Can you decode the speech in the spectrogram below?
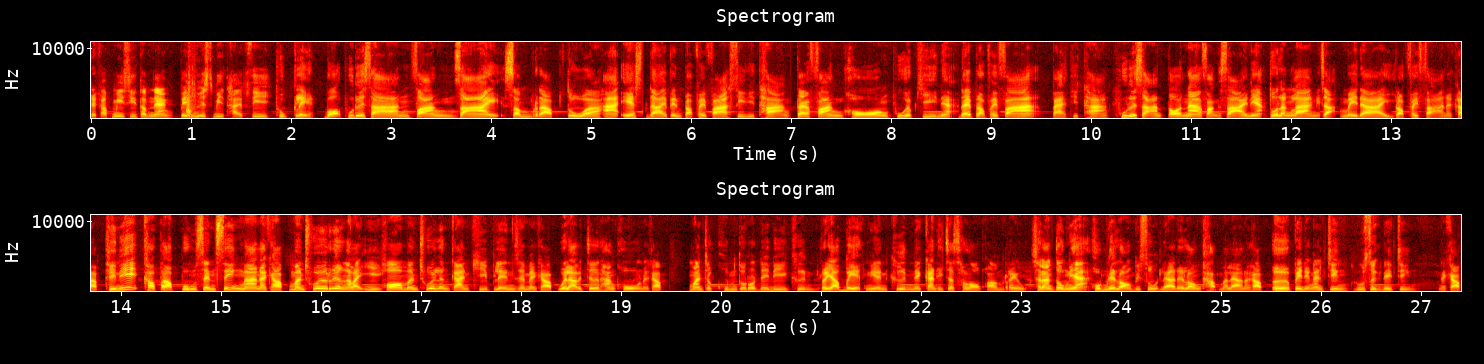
นะครับมี 4ตำแหน่งเป็น USB Type C ทุกเกรด เบาะผู้โดยสารฝั่งซ้ายสำหรับตัว RS ได้เป็นปรับไฟฟ้า 4 ทิศทาง แต่ฝั่งของผู้ขับขี่เนี่ยได้ปรับไฟฟ้า 8 ทิศทาง ผู้โดยสารตอนหน้าฝั่งซ้ายเนี่ยตัวล่างๆเนี่ยจะไม่ได้ปรับไฟฟ้านะครับทีนี้เขาปรับปรุงเซนซิงมานะครับมันช่วยเรื่องอะไรอีก พอมันช่วยเรื่องการคีปเลนใช่ไหมครับเวลาไปเจอทางโค้งนะครับ มันจะคุมตัวรถได้ดีขึ้น ระยะเบรกเนียนขึ้นในการที่จะชะลอความเร็ว ฉะนั้นตรงเนี้ยผมได้ลองพิสูจน์แล้วได้ลองขับมาแล้วนะครับ เออเป็นอย่างนั้นจริงรู้สึกได้จริงนะครับ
